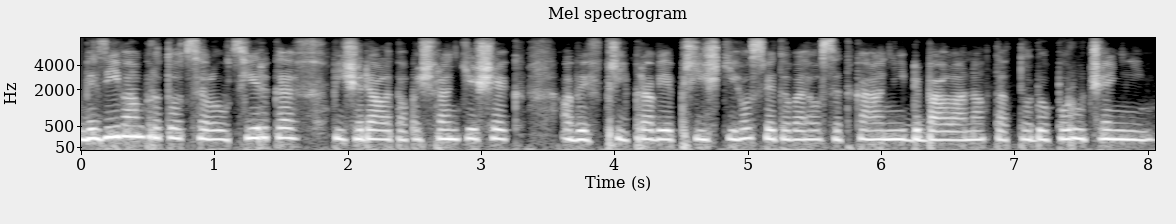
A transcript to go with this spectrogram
Vyzývám proto celou církev, píše dále papež František, aby v přípravě příštího světového setkání dbala na tato doporučení.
